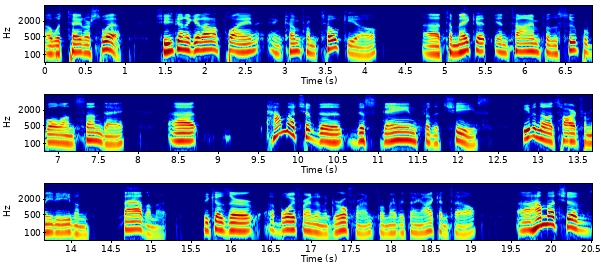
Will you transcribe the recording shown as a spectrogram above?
uh, with Taylor Swift. She's going to get on a plane and come from Tokyo uh, to make it in time for the Super Bowl on Sunday. Uh, how much of the disdain for the Chiefs, even though it's hard for me to even fathom it, because they're a boyfriend and a girlfriend, from everything I can tell, uh, how much of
